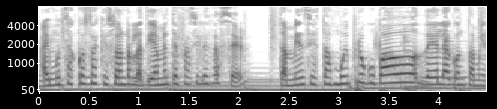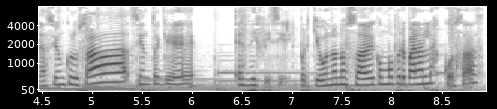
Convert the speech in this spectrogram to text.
hay muchas cosas que son relativamente fáciles de hacer. También si estás muy preocupado de la contaminación cruzada, siento que es difícil, porque uno no sabe cómo preparan las cosas.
